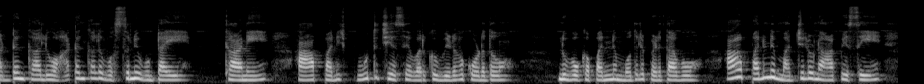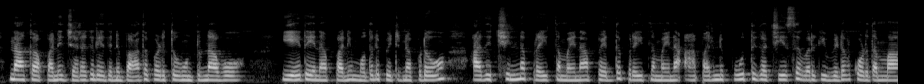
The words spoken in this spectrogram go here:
అడ్డంకాలు ఆటంకాలు వస్తూనే ఉంటాయి. కానీ ఆ పని పూర్తి చేసే వరకు విడవకూడదు. నువ్వు ఒక పనిని మొదలు పెడతావు ఆ పనిని మధ్యలోనే ఆపేసి నాకు ఆ పని జరగలేదని బాధపడుతూ ఉంటున్నావు? ఏదైనా పని మొదలుపెట్టినప్పుడు అది చిన్న ప్రయత్నమైనా పెద్ద ప్రయత్నమైనా ఆ పనిని పూర్తిగా చేసే వరకు విడవకూడదమ్మా.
